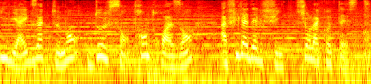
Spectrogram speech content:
il y a exactement 233 ans, à Philadelphie, sur la côte Est.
